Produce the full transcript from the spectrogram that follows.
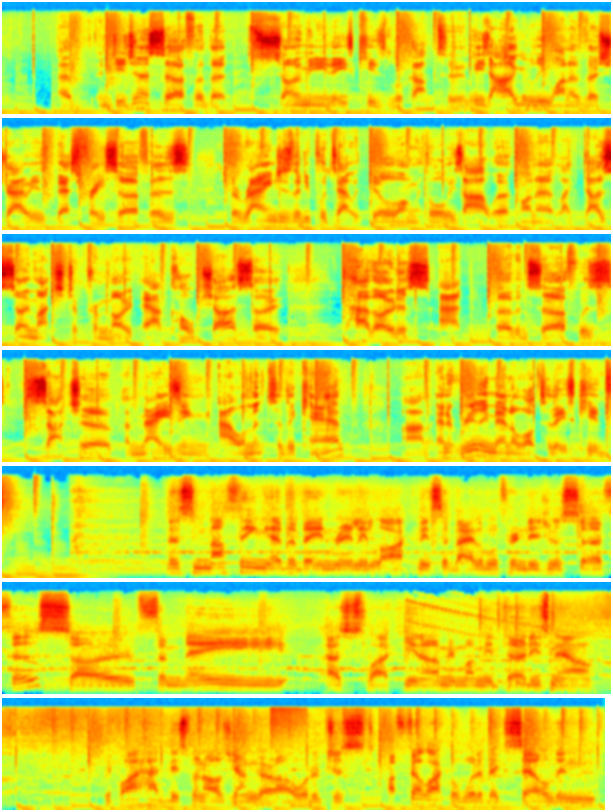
an Indigenous surfer that so many of these kids look up to. He's arguably one of Australia's best free surfers. The ranges that he puts out with Billabong with all his artwork on it, like does so much to promote our culture. So to have Otis at URBNSURF was such an amazing element to the camp, um, and it really meant a lot to these kids. There's nothing ever been really like this available for Indigenous surfers. So for me, as like, you know, I'm in my mid 30s now, if I had this when I was younger, I would have just, I felt like I would have excelled in,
